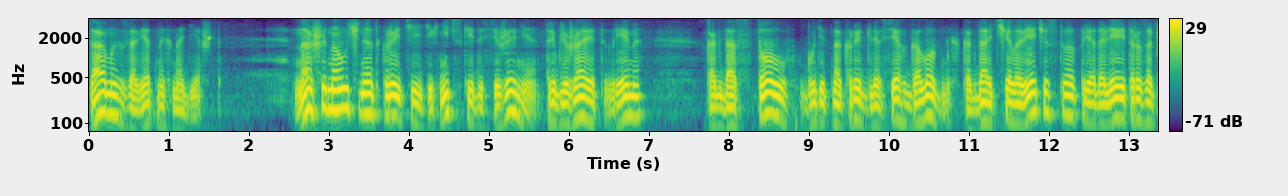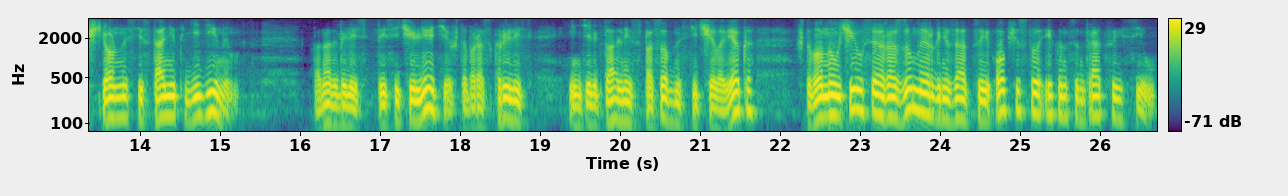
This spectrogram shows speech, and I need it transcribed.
самых заветных надежд. Наши научные открытия и технические достижения приближают время, когда стол будет накрыт для всех голодных, когда человечество преодолеет разобщенность и станет единым. Понадобились тысячелетия, чтобы раскрылись интеллектуальные способности человека — чтобы он научился разумной организации общества и концентрации сил.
